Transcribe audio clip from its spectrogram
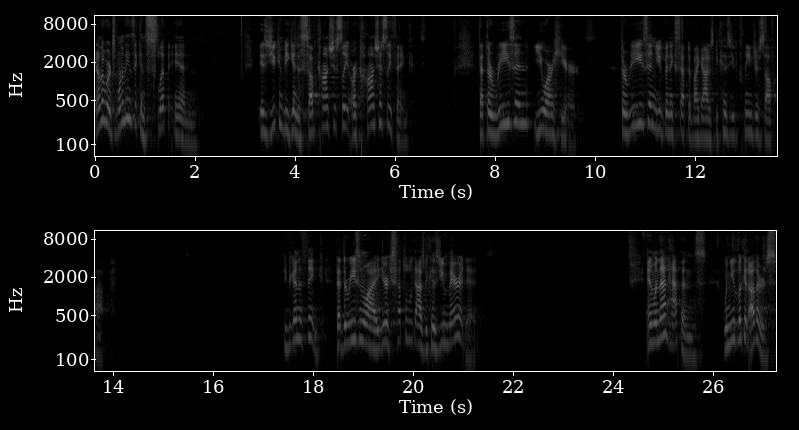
In other words, one of the things that can slip in is you can begin to subconsciously or consciously think that the reason you are here, the reason you've been accepted by God is because you've cleaned yourself up. You begin to think that the reason why you're acceptable to God is because you merit it. And when that happens, when you look at others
